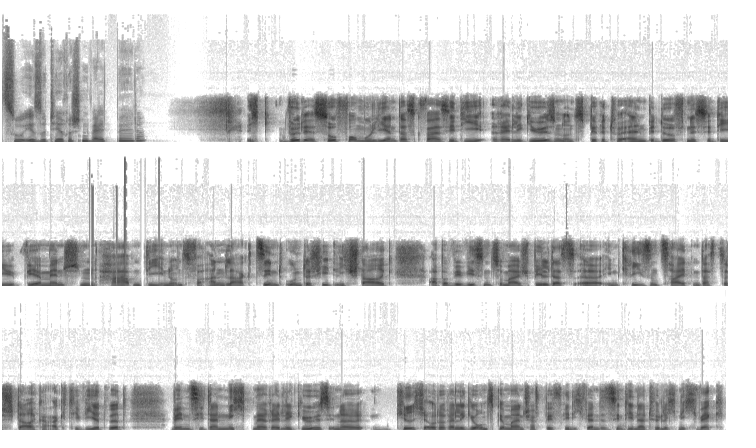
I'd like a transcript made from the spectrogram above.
zu esoterischen Weltbildern? Ich würde es so formulieren, dass quasi die religiösen und spirituellen Bedürfnisse, die wir Menschen haben, die in uns veranlagt sind, unterschiedlich stark. Aber wir wissen zum Beispiel, dass äh, in Krisenzeiten, dass das stärker aktiviert wird. Wenn sie dann nicht mehr religiös in der Kirche oder Religionsgemeinschaft befriedigt werden, dann sind die natürlich nicht weg.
